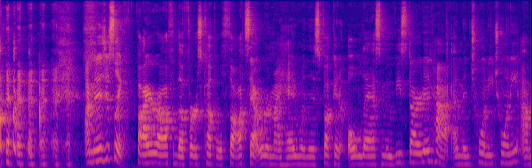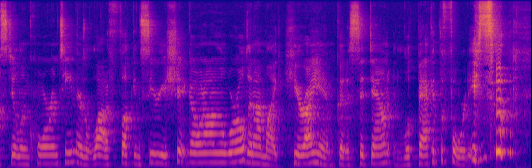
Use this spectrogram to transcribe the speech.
I'm gonna just like fire off the first couple thoughts that were in my head when this fucking old ass movie started. Hi, I'm in 2020. I'm still in quarantine. There's a lot of fucking serious shit going on in the world, and I'm like, here I am, gonna sit down and look back at the 40s.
